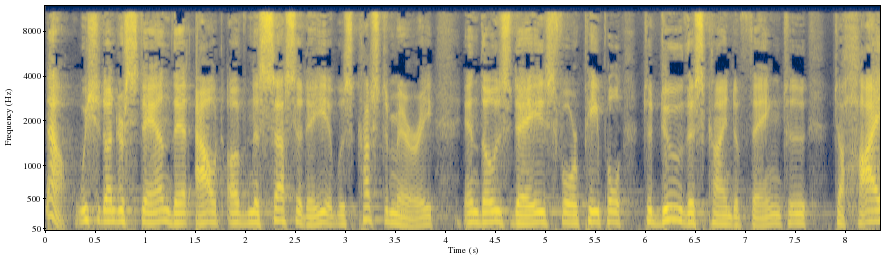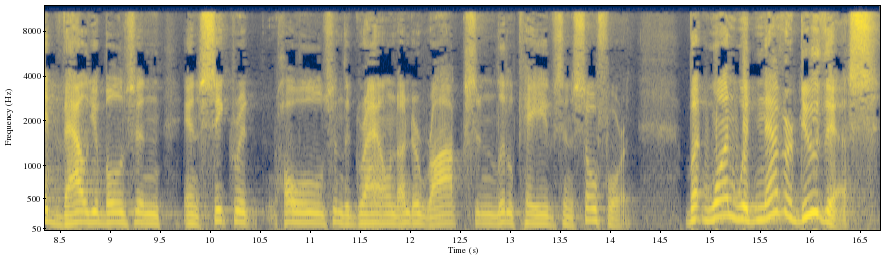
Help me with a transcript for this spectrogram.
Now, we should understand that out of necessity, it was customary in those days for people to do this kind of thing, to, to hide valuables in, in secret holes in the ground, under rocks and little caves and so forth. But one would never do this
